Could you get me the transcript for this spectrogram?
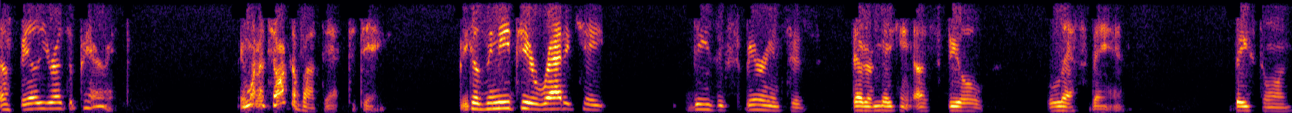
a failure as a parent. We want to talk about that today because we need to eradicate these experiences that are making us feel less than based on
